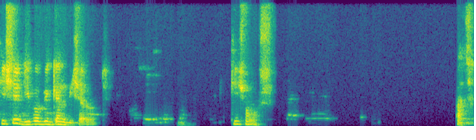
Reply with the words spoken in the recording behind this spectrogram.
কিসের জীববিজ্ঞান বিশারদ? কি সমস্যা? আচ্ছা।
